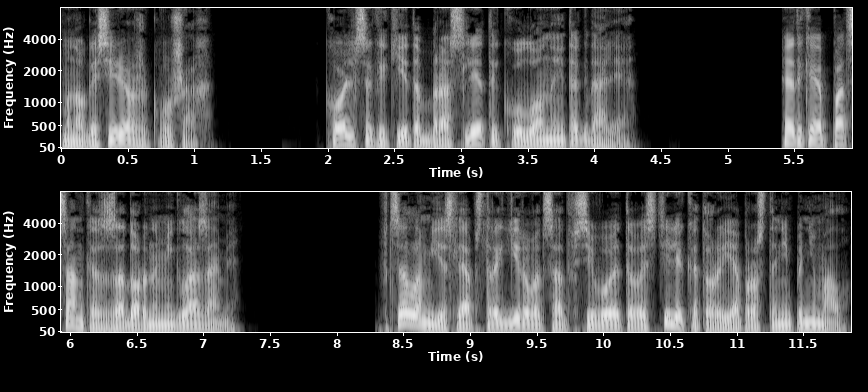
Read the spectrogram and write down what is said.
много сережек в ушах. Кольца, какие-то браслеты, кулоны и так далее. Эдакая пацанка с задорными глазами. В целом, если абстрагироваться от всего этого стиля, который я просто не понимал,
